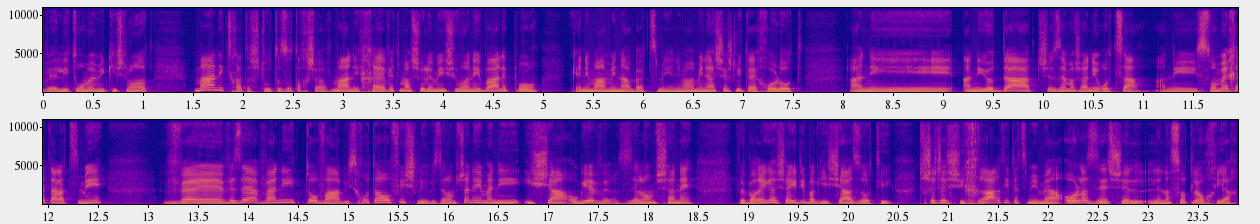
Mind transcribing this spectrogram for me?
ולהתרומם מכישלונות. מה אני צריכה את השטות הזאת עכשיו? מה, אני חייבת משהו למישהו? אני באה לפה כי אני מאמינה בעצמי, אני מאמינה שיש לי את היכולות. אני, אני יודעת שזה מה שאני רוצה, אני סומכת על עצמי, ו, וזה, ואני טובה בזכות האופי שלי, וזה לא משנה אם אני אישה או גבר, זה לא משנה. וברגע שהייתי בגישה הזאת, אני חושבת ששחררתי את עצמי מהעול הזה של לנסות להוכיח.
